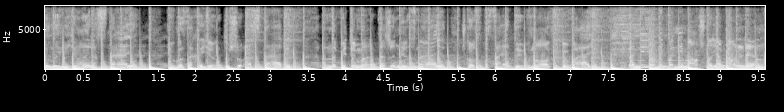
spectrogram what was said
Увидел ее и И в глазах ее душу оставит. Она, видимо, даже не знает Что спасает и вновь убивает До нее не понимал, что я болен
